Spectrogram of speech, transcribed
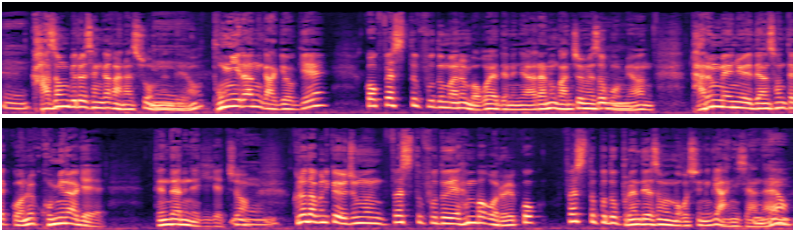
네. 가성비를 생각 안 할 수 없는데요. 동일한 가격에 꼭 패스트푸드만을 먹어야 되느냐라는 관점에서 보면 다른 메뉴에 대한 선택권을 고민하게 된다는 얘기겠죠. 네. 그러다 보니까 요즘은 패스트푸드의 햄버거를 꼭 패스트푸드 브랜드에서만 먹을 수 있는 게 아니잖아요. 네.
